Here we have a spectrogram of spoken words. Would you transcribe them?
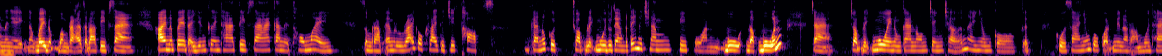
ហ្នឹងហើយដើម្បីបំរើទៅដល់ទីផ្សារហើយនៅពេលដែលយើងឃើញថាទីផ្សារកាន់តែធំហើយសម្រាប់ Emerald Right ក៏ខ្លាយទៅជា tops កាលនោះគឺជាប់លេខ1ទូទាំងប្រទេសនៅឆ្នាំ2014ចាជាប់លេខ1ក្នុងការនាំចេញច្រើនហើយខ្ញុំក៏គិតគ្រួសារខ្ញុំក៏គាត់មានអារម្មណ៍មួយថា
